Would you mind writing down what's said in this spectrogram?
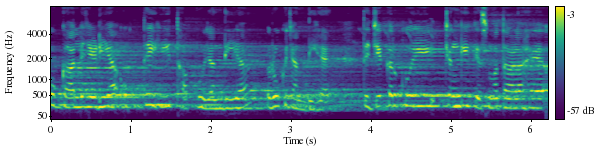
ਉਹ ਗੱਲ ਜਿਹੜੀ ਆ ਉੱਥੇ ਹੀ ਥੱਪ ਹੋ ਜਾਂਦੀ ਆ, ਰੁਕ ਜਾਂਦੀ ਹੈ। ਤੇ ਜੇਕਰ ਕੋਈ ਚੰਗੀ ਕਿਸਮਤ ਵਾਲਾ ਹੈ,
